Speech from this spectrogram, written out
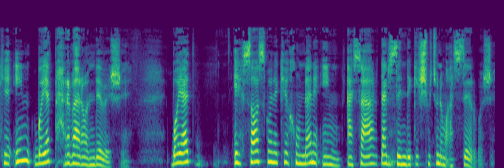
که این باید پرورانده بشه. باید احساس کنه که خوندن این اثر در زندگیش می‌تونه مؤثر باشه.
